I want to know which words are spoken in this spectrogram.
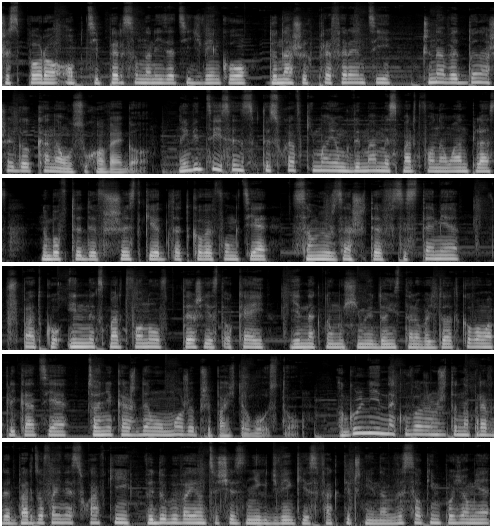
czy sporo opcji personalizacji dźwięku do naszych preferencji, czy nawet do naszego kanału słuchowego. Najwięcej sensu te słuchawki mają, gdy mamy smartfona OnePlus, no bo wtedy wszystkie dodatkowe funkcje są już zaszyte w systemie. W przypadku innych smartfonów też jest ok, jednak no musimy doinstalować dodatkową aplikację, co nie każdemu może przypaść do gustu. Ogólnie jednak uważam, że to naprawdę bardzo fajne słuchawki, wydobywający się z nich dźwięk jest faktycznie na wysokim poziomie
